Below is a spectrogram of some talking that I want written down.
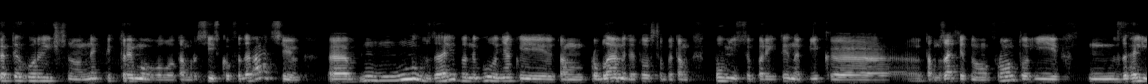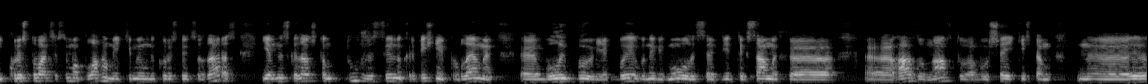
категорично не підтримувало там Російську Федерацію, е, ну взагалі би не було ніякої там проблеми для того, щоб там повністю перейти на бік е, там західного фронту і м, взагалі користуватися всіма благами, якими вони користуються зараз. Я б не сказав, що там дуже сильно критичні проблеми е, були б, якби вони відмовилися від тих самих е, е, газу, нафту або ще якісь там е,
